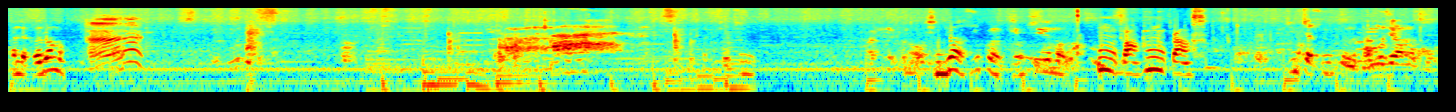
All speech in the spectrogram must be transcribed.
근데 그런 거. 아. 좋습니다. 신기한 수육을 김치 먹고 그니까, 그니까. 진짜 수육을 단무지랑 먹고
